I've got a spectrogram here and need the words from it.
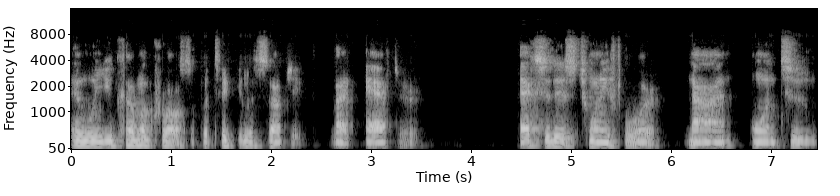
And when you come across a particular subject, like after Exodus 24 9 on to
